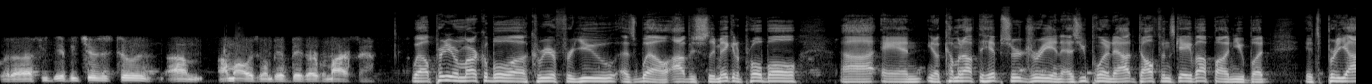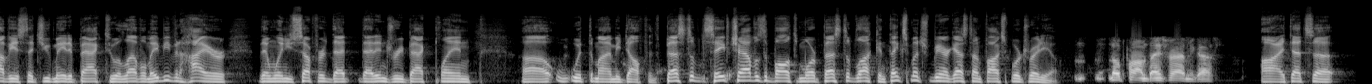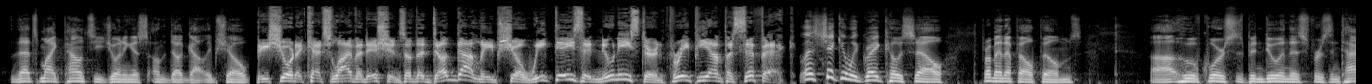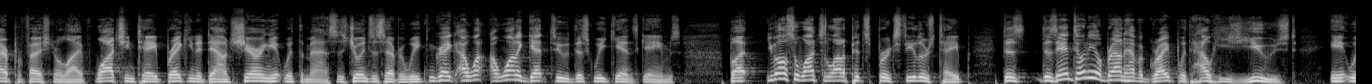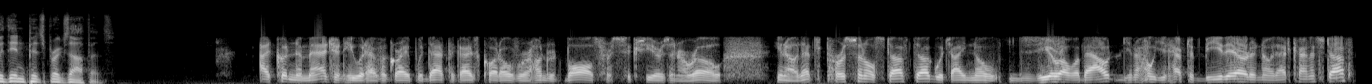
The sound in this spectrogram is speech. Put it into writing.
But uh, if he if he chooses to, um, I'm always going to be a big Urban Meyer fan. Well, pretty remarkable uh, career for you as well. Obviously, making a Pro Bowl uh, and you know coming off the hip surgery, and as you pointed out, Dolphins gave up on you, but it's pretty obvious that you've made it back to a level, maybe even higher than when you suffered that that injury back playing. Uh, with the Miami Dolphins. Best of safe travels to Baltimore. Best of luck, and thanks so much for being our guest on Fox Sports Radio. No problem. Thanks for having me, guys. All right, that's uh that's Mike Pouncey joining us on the Doug Gottlieb Show. Be sure to catch live editions of the Doug Gottlieb Show weekdays at noon Eastern, 3 p.m. Pacific. Let's check in with Greg Cosell from NFL Films, uh, who, of course, has been doing this for his entire professional life, watching tape, breaking it down, sharing it with the masses. Joins us every week. And Greg, I want I want to get to this weekend's games. But you've also watched a lot of Pittsburgh Steelers tape. Does does Antonio Brown have a gripe with how he's used within Pittsburgh's offense? I couldn't imagine he would have a gripe with that. The guy's caught over a 100 balls for six years in a row. You know, that's personal stuff, Doug, which I know zero about. You know, you'd have to be there to know that kind of stuff.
